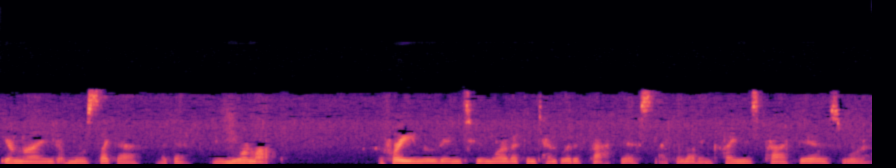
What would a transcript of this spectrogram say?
your mind almost like a, like a warm up before you move into more of a contemplative practice, like a loving kindness practice or a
